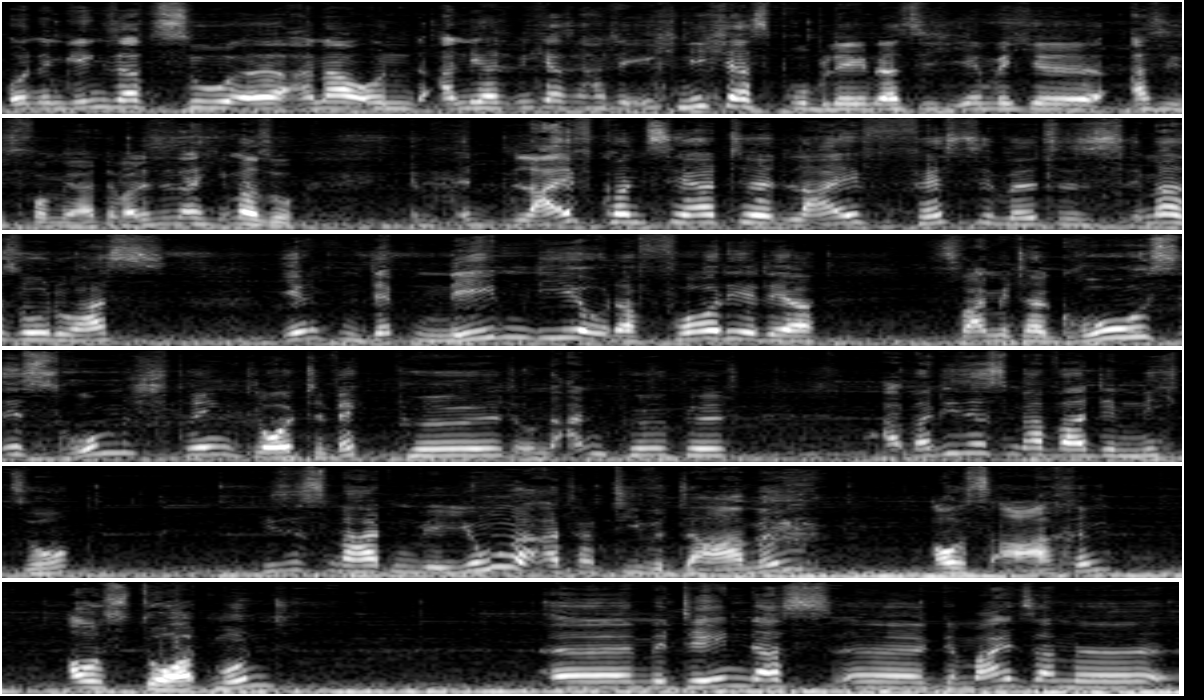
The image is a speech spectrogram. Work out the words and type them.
Und im Gegensatz zu äh, Anna und Andi hatte, nicht, hatte ich nicht das Problem, dass ich irgendwelche Assis vor mir hatte, weil es ist eigentlich immer so. Äh, Live-Konzerte, Live-Festivals, es ist immer so, du hast irgendeinen Deppen neben dir oder vor dir, der zwei Meter groß ist, rumspringt, Leute wegpölt und anpöpelt. Aber dieses Mal war dem nicht so. Dieses Mal hatten wir junge, attraktive Damen aus Aachen, aus Dortmund, äh, mit denen das äh, gemeinsame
